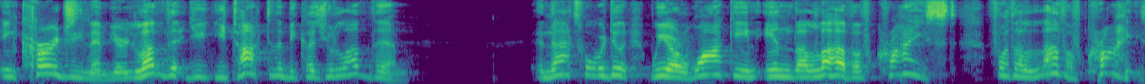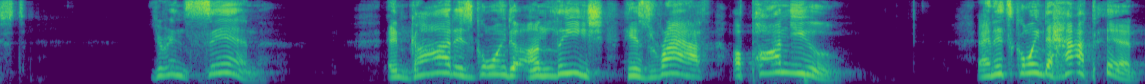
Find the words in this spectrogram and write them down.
encouraging them. You're love that you, you talk to them because you love them. And that's what we're doing. We are walking in the love of Christ. For the love of Christ. You're in sin. And God is going to unleash his wrath upon you. And it's going to happen.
